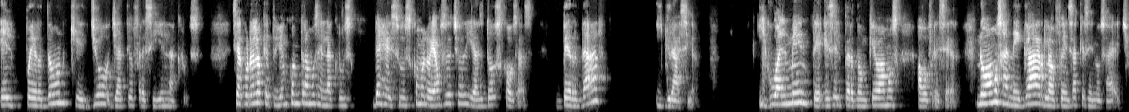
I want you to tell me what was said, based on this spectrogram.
el perdón que yo ya te ofrecí en la cruz. ¿Se acuerdan lo que tú y yo encontramos en la cruz de Jesús, como lo habíamos ocho días? Dos cosas, verdad y gracia. Igualmente es el perdón que vamos a ofrecer. No vamos a negar la ofensa que se nos ha hecho.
